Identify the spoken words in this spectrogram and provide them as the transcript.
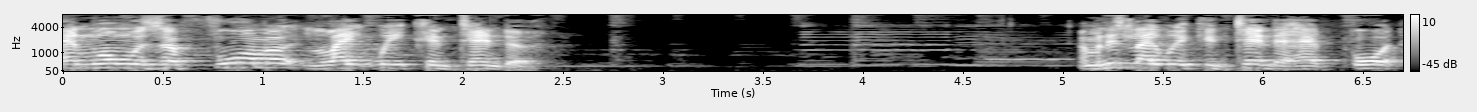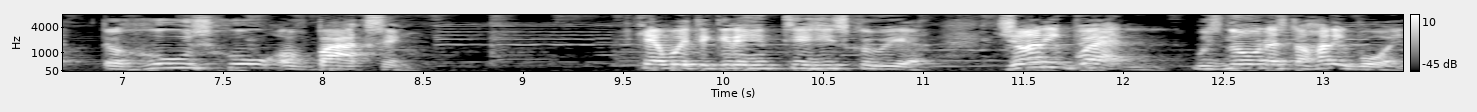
and one was a former lightweight contender. I mean, this lightweight contender had fought the who's who of boxing. Can't wait to get into his career. Johnny Bratton was known as the Honey Boy.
